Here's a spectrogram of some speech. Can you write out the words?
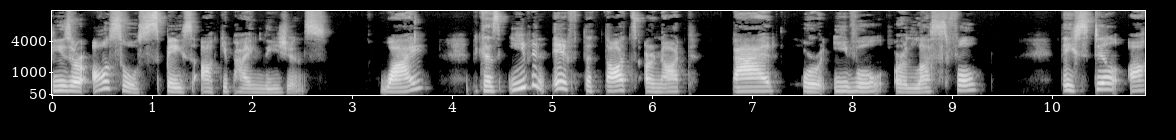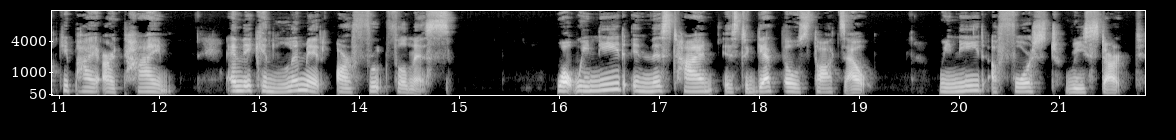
these are also space occupying lesions. Why? Because even if the thoughts are not bad or evil or lustful, they still occupy our time and they can limit our fruitfulness. What we need in this time is to get those thoughts out. We need a forced restart.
